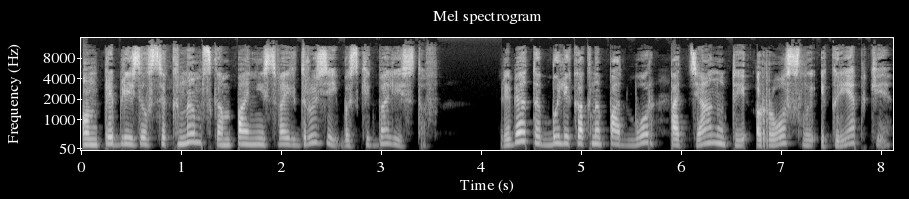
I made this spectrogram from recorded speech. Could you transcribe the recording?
Он приблизился к нам с компанией своих друзей-баскетболистов. Ребята были как на подбор, подтянутые, рослые и крепкие.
